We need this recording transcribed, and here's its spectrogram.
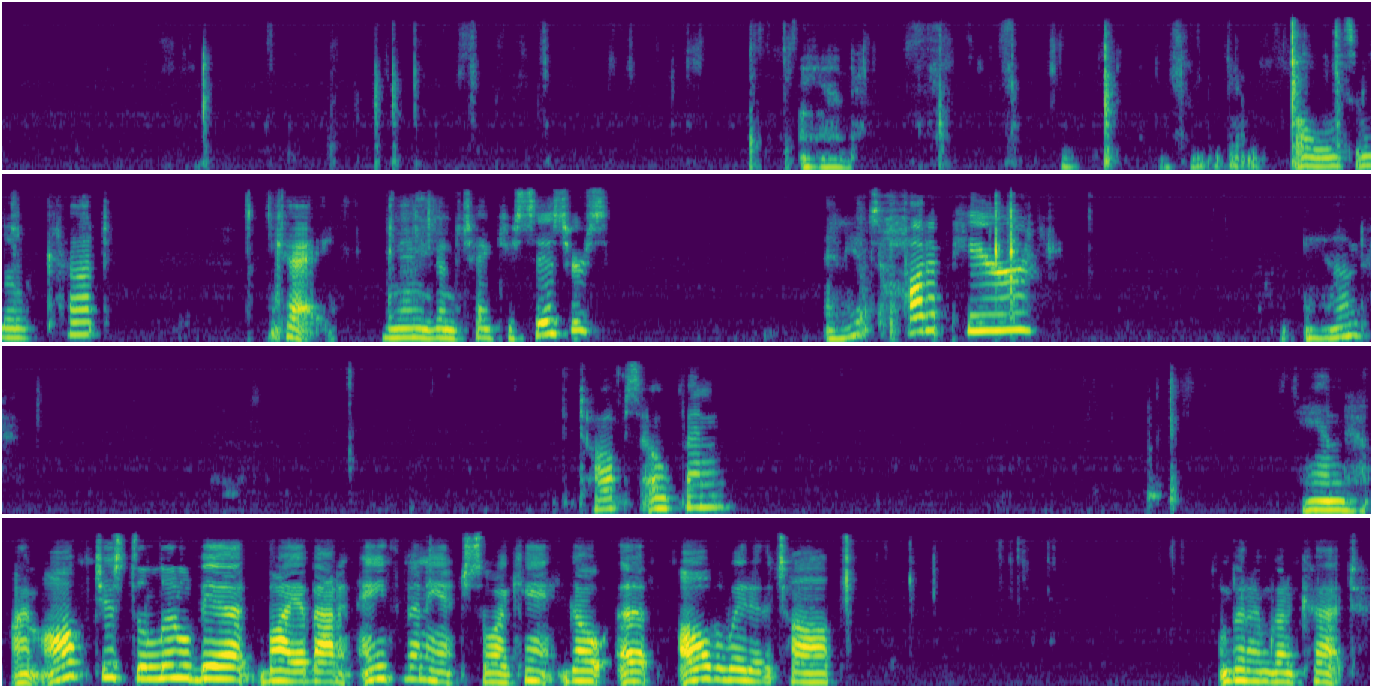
And folds a little cut. Okay, and then you're going to take your scissors, and it's hot up here, and the top's open. And I'm off just a little bit by about an eighth of an inch so I can't go up all the way to the top. But I'm going to cut.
